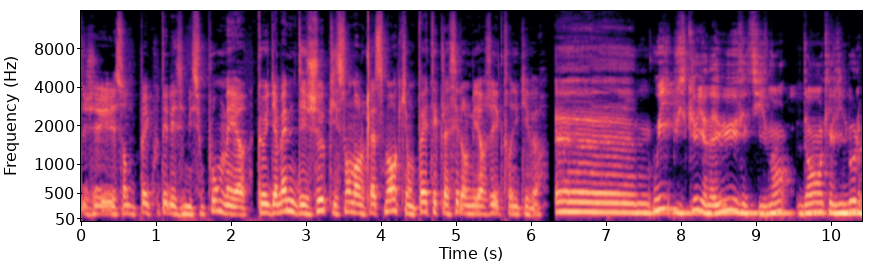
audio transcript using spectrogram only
j'ai sans doute pas écouté les émissions pour, mais euh, qu'il y a même des jeux qui sont dans le classement qui n'ont pas été classés dans le meilleur jeu électronique ever. Euh, oui, puisqu'il y en a eu effectivement dans Kelvin Ball.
